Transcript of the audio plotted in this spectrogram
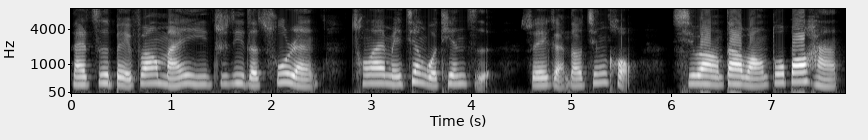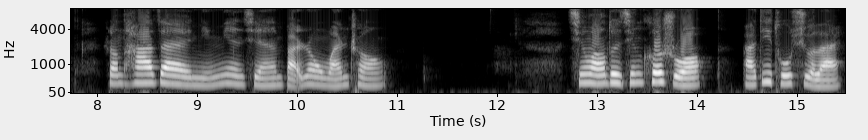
来自北方蛮夷之地的粗人，从来没见过天子，所以感到惊恐，希望大王多包涵。”让他在您面前把任务完成。秦王对荆轲说：“把地图取来。”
